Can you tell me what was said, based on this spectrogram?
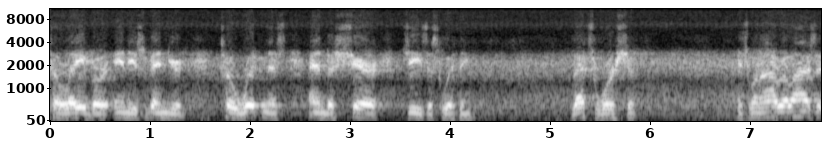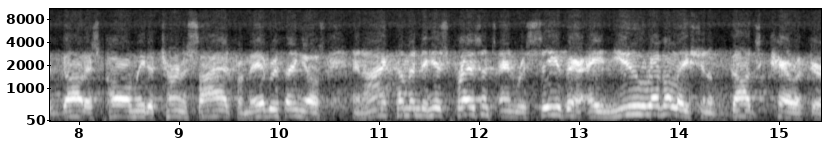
to labor in His vineyard, to witness and to share Jesus with Him. That's worship. It's when I realize that God has called me to turn aside from everything else and I come into His presence and receive there a new revelation of God's character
